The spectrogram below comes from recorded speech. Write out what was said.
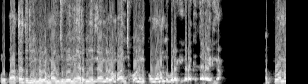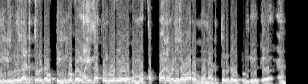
നമ്മള് പാത്താ തിരിയും വെള്ളം പാഞ്ചു പോയി നേരമേ എല്ലാം വെള്ളം പാഞ്ചു പോകണത് ഇപ്പൊ ഉണർന്നു പുറക്കി കിടക്കി തറയില്ല അപ്പോ നമുക്ക് ഇങ്ങൾക്ക് അടുത്തൊരു ഡൗട്ട് ഇങ്ങോ വെള്ളം ഇല്ലാത്തതുകൊണ്ട് ഒരു വേള നമ്മ തപ്പാന വെളിയിലെ വാറമോന്ന് അടുത്തൊരു ഡൗട്ട് ഉണ്ട് കിട്ടിയതാ ഏഹ്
